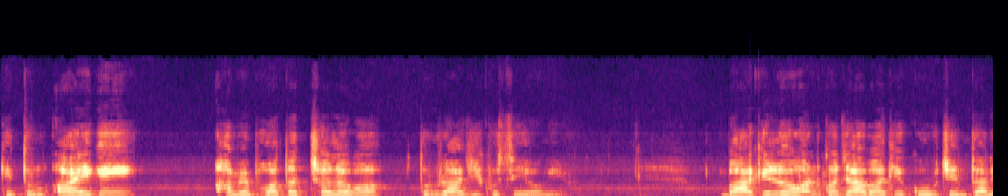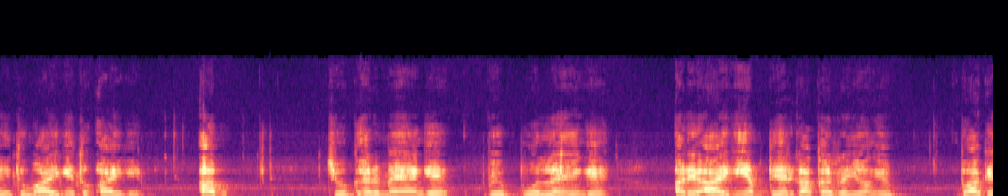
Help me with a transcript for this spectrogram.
कि तुम आए गई, हमें बहुत अच्छा लगो, तुम राज़ी खुशी होंगी। बाकी लोगों को जावा की कोई चिंता नहीं, तुम आएगी तो आएगी। अब जो घर में हैंगे वे बोल रहे अरे आएगी, अब देर का कर रही होंगी बाकी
